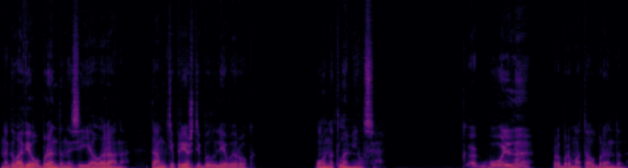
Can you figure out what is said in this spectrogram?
На голове у Брэндона зияла рана, там, где прежде был левый рог. Он отломился. «Как больно!» пробормотал Брэндон.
